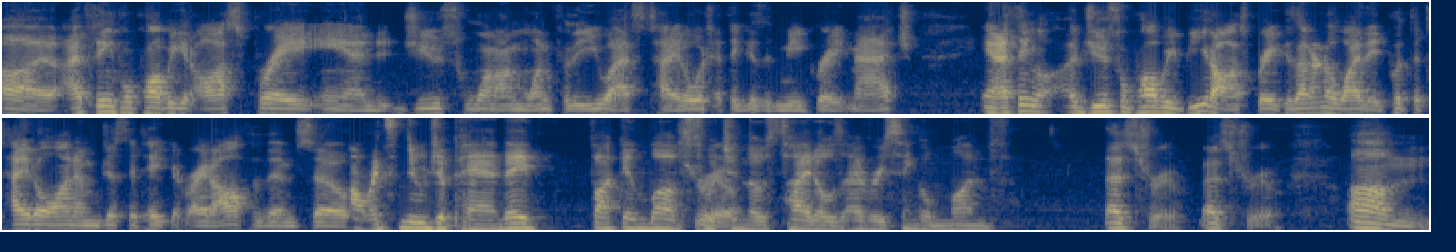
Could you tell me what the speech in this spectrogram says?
uh, I think we'll probably get Ospreay and Juice one on one for the U.S. title, which I think is gonna be a great match. And I think uh, Juice will probably beat Ospreay because I don't know why they put the title on him just to take it right off of him. So oh, it's New Japan. They fucking love true. switching those titles every single month. That's true. That's true. Um,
